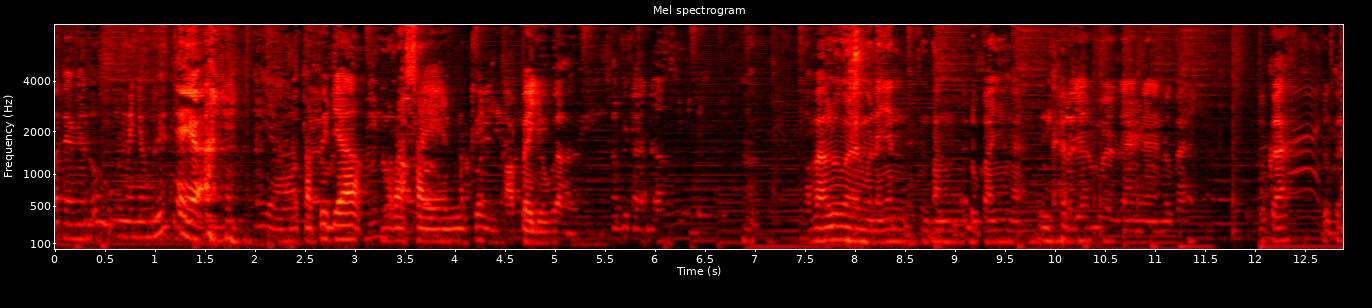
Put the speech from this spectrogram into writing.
Padahal ATM-nya dulu minjem duitnya ya. Iya, tapi dia ngerasain mungkin HP juga tapi kadang. Apa lu mau nanya tentang dukanya nggak? Enggak. Lu jangan mau nanya duka. Duka? Duka?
